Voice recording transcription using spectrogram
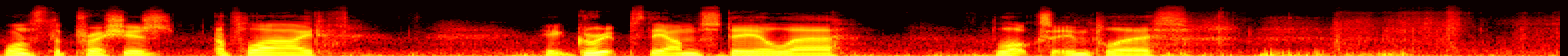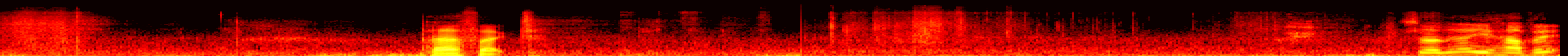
Once the pressure's applied it grips the Amsteel there locks it in place. Perfect. So there you have it.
